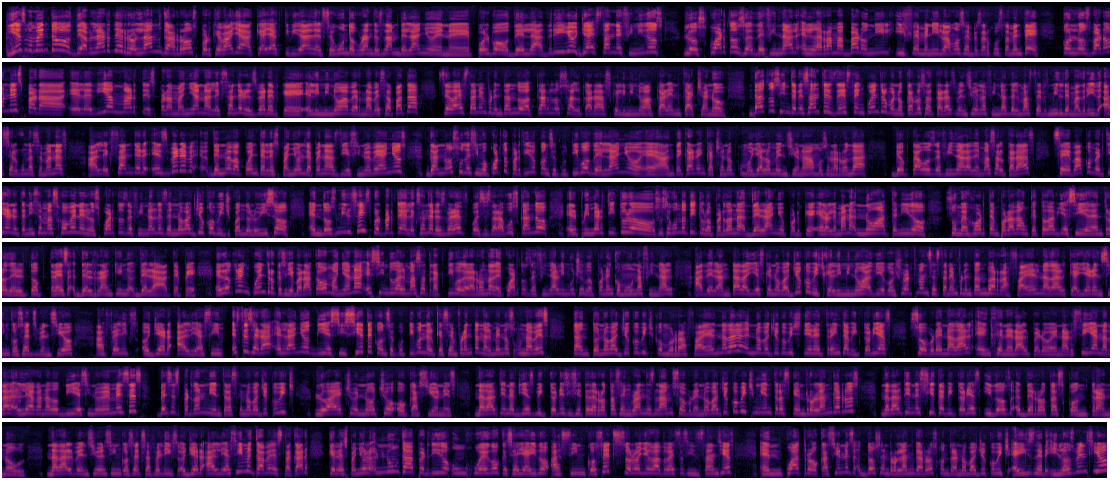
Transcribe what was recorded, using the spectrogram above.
Y es momento de hablar de Roland Garros, porque vaya que hay actividad en el segundo Grand Slam del año en eh, polvo de ladrillo. Ya están definidos los cuartos de final en la rama varonil y femenil. Vamos a empezar justamente con los varones para el día martes, para mañana. Alexander Zverev, que eliminó a Bernabé Zapata, se va a estar enfrentando a Carlos Alcaraz, que eliminó a Karen Kachanov. Datos interesantes de este encuentro. Bueno, Carlos Alcaraz venció en la final del Masters 1000 de Madrid hace algunas semanas. Alexander Zverev, de nueva cuenta, el español de apenas 19 años, ganó su decimocuarto partido consecutivo del año eh, ante Karen Kachanov, como ya lo mencionábamos en la ronda de octavos de final. Además, Alcaraz se va a convertir en el tenista más joven en los cuartos de final desde Novak Djokovic cuando lo hizo en 2006 por parte de Alexander Zverev, pues estará buscando el primer título, su segundo título, perdón, del año porque el alemán no ha tenido su mejor temporada, aunque todavía sigue dentro del top 3 del ranking de la ATP. El otro encuentro que se llevará a cabo mañana es sin duda el más atractivo de la ronda de cuartos de final y muchos lo ponen como una final adelantada y es que Novak Djokovic que eliminó a Diego Schwartzman se estará enfrentando a Rafael Nadal que ayer en cinco sets venció a Félix Oyer Aliasim. Este será el año 17 consecutivo en el que se enfrentan al menos una vez tanto Novak Djokovic como Rafael Nadal. Novak Djokovic tiene 30 victorias sobre Nadal en general, pero en arcilla Nadal le ha ganado 19 meses, veces, perdón, mientras que Novak Djokovic lo ha hecho en 8 ocasiones. Nadal tiene 10 victorias y 7 derrotas en Grand Slam sobre Novak Djokovic, mientras que en Roland Garros Nadal tiene 7 victorias y 2 derrotas contra Noel. Nadal venció en 5 a Félix Oyer Aliasim. Cabe destacar que el español nunca ha perdido un juego que se haya ido a cinco sets, solo ha llegado a estas instancias en cuatro ocasiones, dos en Roland Garros contra Novak Djokovic e Isner y los venció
